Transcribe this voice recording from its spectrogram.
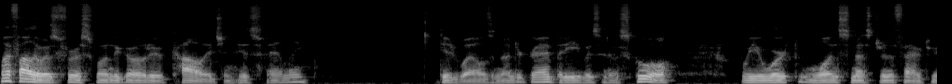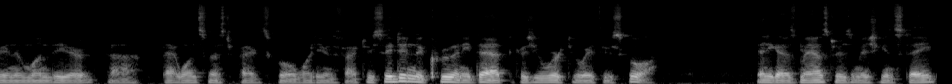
my father was the first one to go to college in his family did well as an undergrad, but he was in a school where you worked one semester in the factory and then one year uh, back one semester back at school, one year in the factory. So he didn't accrue any debt because you worked your way through school. Then he got his master's at Michigan State,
